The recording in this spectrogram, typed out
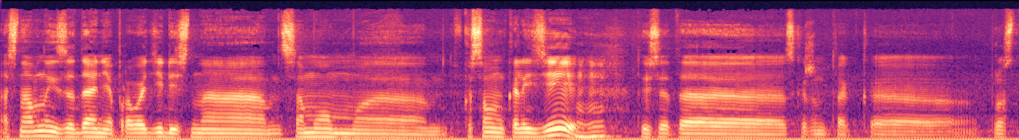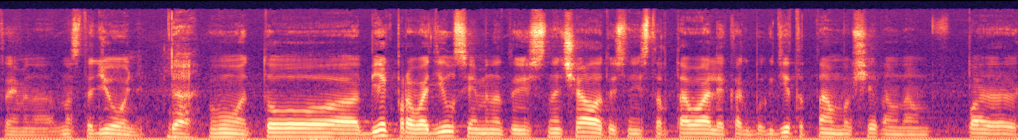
основные задания проводились на самом, э, в самом Колизее, угу. то есть, это, скажем так, просто именно на стадионе, да. вот, то бег проводился именно, то есть, сначала, то есть, они стартовали, как бы, где-то там вообще, там, там, по,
